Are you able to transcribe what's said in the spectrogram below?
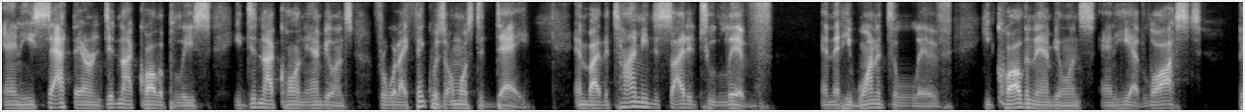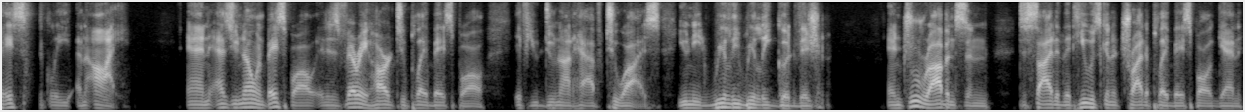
and he sat there and did not call the police. He did not call an ambulance for what I think was almost a day. And by the time he decided to live and that he wanted to live, he called an ambulance and he had lost basically an eye. And as you know, in baseball, it is very hard to play baseball if you do not have two eyes. You need really, really good vision. And Drew Robinson decided that he was going to try to play baseball again.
